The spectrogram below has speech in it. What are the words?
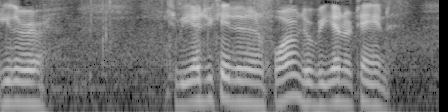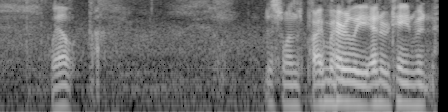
Either to be educated and informed or be entertained. Well, this one's primarily entertainment.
